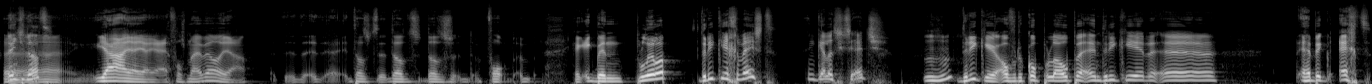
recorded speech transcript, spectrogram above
Denk je dat? Eh, ja, ja, ja, ja, volgens mij wel, ja. Dat is, dat is, dat is, vol- kijk, ik ben drie keer geweest in Galaxy's Edge. Mhm. Drie keer over de koppen lopen en drie keer eh, heb ik echt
